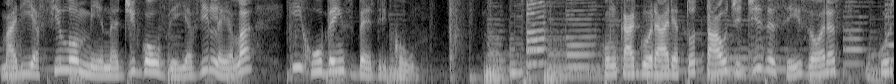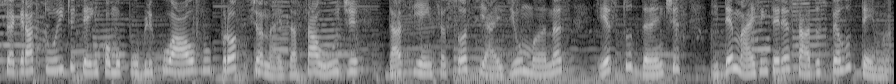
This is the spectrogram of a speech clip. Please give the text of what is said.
Maria Filomena de Gouveia Vilela e Rubens Bedricol. Com carga horária total de 16 horas, o curso é gratuito e tem como público-alvo profissionais da saúde, das ciências sociais e humanas, estudantes e demais interessados pelo tema.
